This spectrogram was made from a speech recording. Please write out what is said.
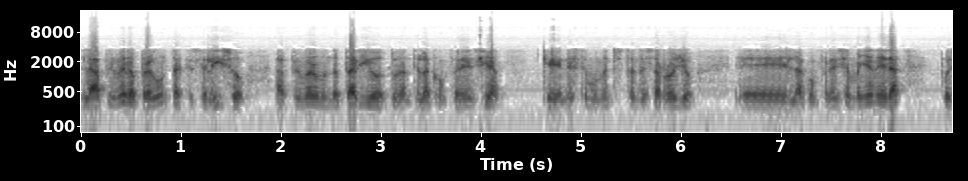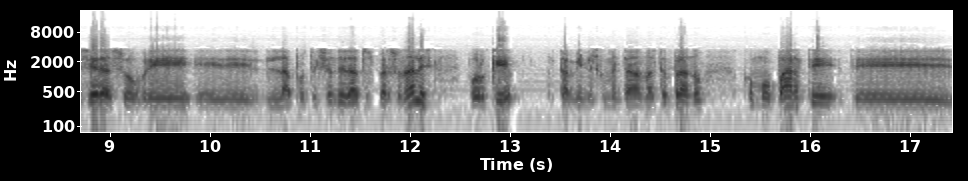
la primera pregunta que se le hizo al primer mandatario durante la conferencia que en este momento está en desarrollo eh, la conferencia mañanera, pues era sobre eh, la protección de datos personales, porque también les comentaba más temprano, como parte de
